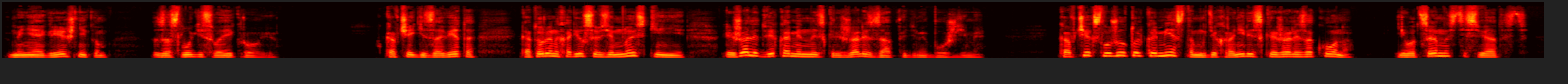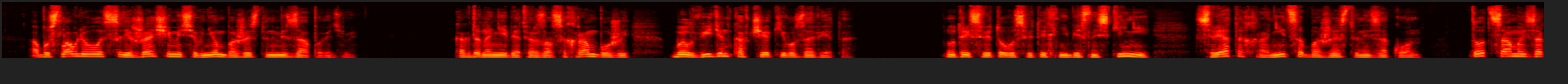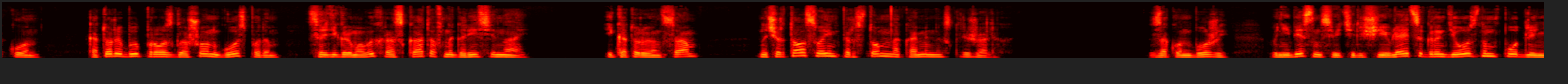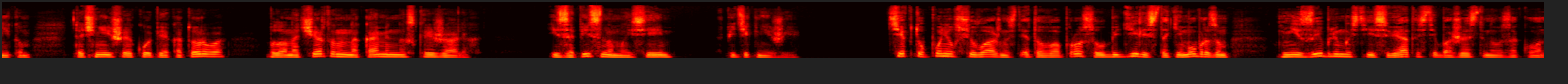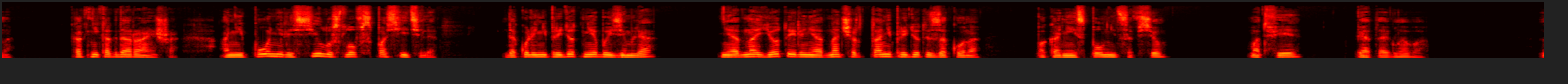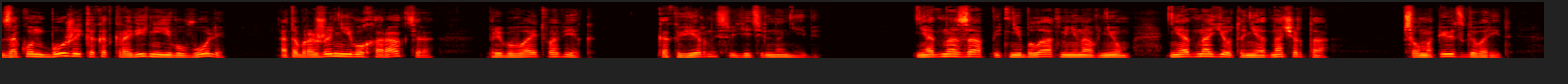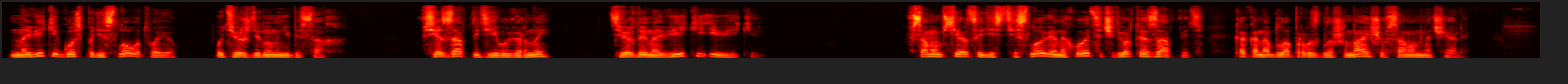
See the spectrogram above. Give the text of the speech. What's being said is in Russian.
вменяя грешникам заслуги своей кровью. В ковчеге Завета, который находился в земной скинии, лежали две каменные скрижали с заповедями Божьими. Ковчег служил только местом, где хранились скрижали закона. Его ценность и святость обуславливалась содержащимися в нем божественными заповедями. Когда на небе отверзался храм Божий, был виден ковчег его завета – Внутри святого святых небесной скинии свято хранится божественный закон. Тот самый закон, который был провозглашен Господом среди громовых раскатов на горе Синай, и который он сам начертал своим перстом на каменных скрижалях. Закон Божий в небесном святилище является грандиозным подлинником, точнейшая копия которого была начертана на каменных скрижалях и записана Моисеем в Пятикнижье. Те, кто понял всю важность этого вопроса, убедились таким образом в незыблемости и святости божественного закона. Как никогда раньше, они поняли силу слов Спасителя. «Доколе не придет небо и земля, ни одна йота или ни одна черта не придет из закона, пока не исполнится все». Матфея, пятая глава. Закон Божий, как откровение Его воли, отображение Его характера, пребывает вовек – как верный свидетель на небе. Ни одна заповедь не была отменена в нем, ни одна йота, ни одна черта. Псалмопевец говорит, «Навеки, Господи, Слово Твое утверждено на небесах. Все заповеди Его верны, тверды на веки и веки». В самом сердце десятисловия находится четвертая заповедь, как она была провозглашена еще в самом начале.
